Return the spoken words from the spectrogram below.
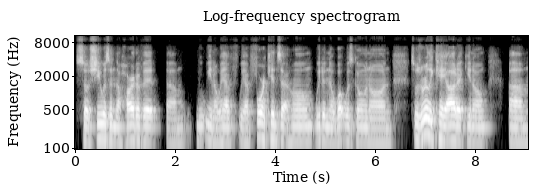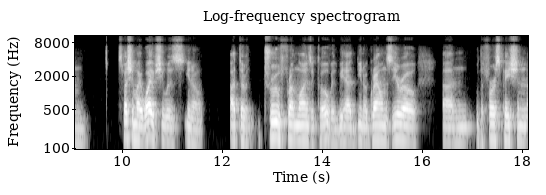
so she was in the heart of it. Um, you know, we have we have four kids at home. We didn't know what was going on, so it was really chaotic. You know, um, especially my wife. She was, you know, at the true front lines of COVID. We had, you know, ground zero. Um, the first patient,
